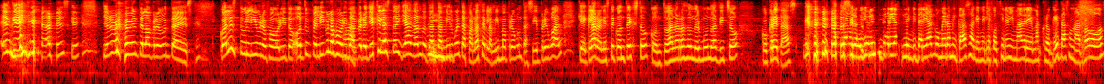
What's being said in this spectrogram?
Es que, claro, es que yo normalmente la pregunta es, ¿cuál es tu libro favorito o tu película favorita? Ah. Pero yo es que la estoy ya dando tantas mil vueltas para no hacer la misma pregunta siempre igual, que claro, en este contexto, con toda la razón del mundo, has dicho concretas. Claro, yo le invitaría, le invitaría a comer a mi casa, que me, le cocine mi madre unas croquetas, un arroz.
